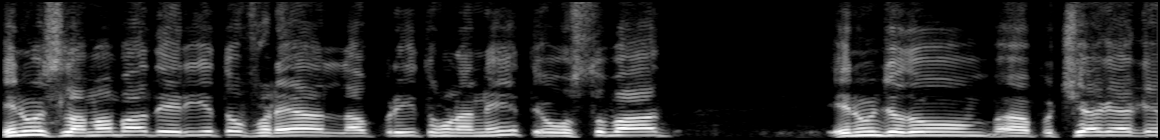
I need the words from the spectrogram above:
ਇਹਨੂੰ ਇਸਲਾਮਾਬਾਦ ਏਰੀਏ ਤੋਂ ਫੜਿਆ ਲਵਪ੍ਰੀਤ ਹੋਣਾ ਨੇ ਤੇ ਉਸ ਤੋਂ ਬਾਅਦ ਇਹਨੂੰ ਜਦੋਂ ਪੁੱਛਿਆ ਗਿਆ ਕਿ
